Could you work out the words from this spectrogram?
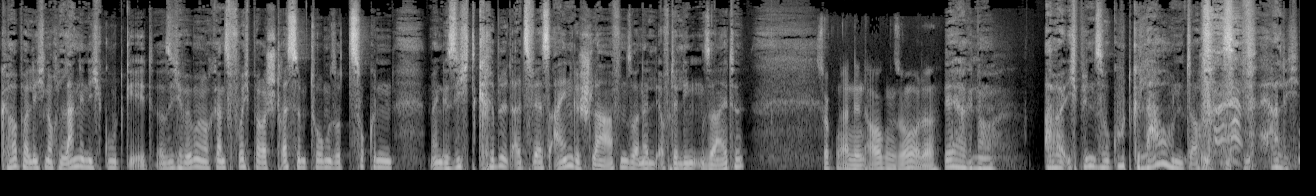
körperlich noch lange nicht gut geht. Also ich habe immer noch ganz furchtbare Stresssymptome, so Zucken. Mein Gesicht kribbelt, als wäre es eingeschlafen, so an der, auf der linken Seite. Zucken an den Augen so, oder? Ja, genau. Aber ich bin so gut gelaunt. Auch, herrlich.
